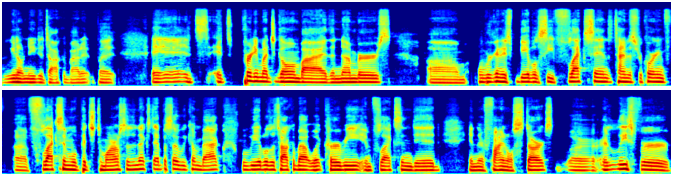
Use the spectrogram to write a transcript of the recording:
we don't need to talk about it, but it's it's pretty much going by the numbers. Um, we're going to be able to see Flexen. The time this recording, uh, Flexen will pitch tomorrow. So the next episode we come back, we'll be able to talk about what Kirby and Flexen did in their final starts, or at least for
